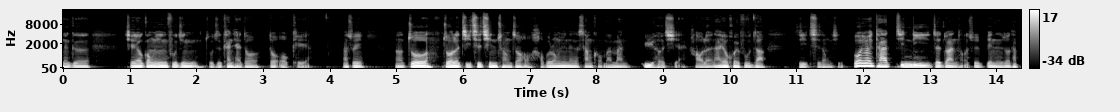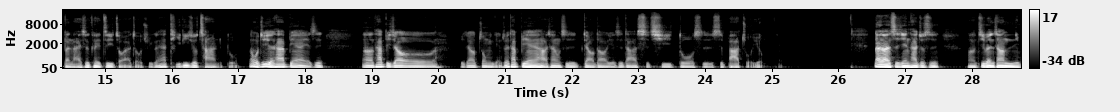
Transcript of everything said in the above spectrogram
那个血流供应附近组织看起来都都 OK 啊，那所以。啊，做做了几次清创之后，好不容易那个伤口慢慢愈合起来，好了，他又恢复到自己吃东西。不过因为他经历这段哦，是变成说他本来是可以自己走来走去，可他体力就差很多。那我记得他边癌也是，呃，他比较比较重一点，所以他边癌好像是掉到也是大概十七多十十八左右。那段时间他就是啊，基本上你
